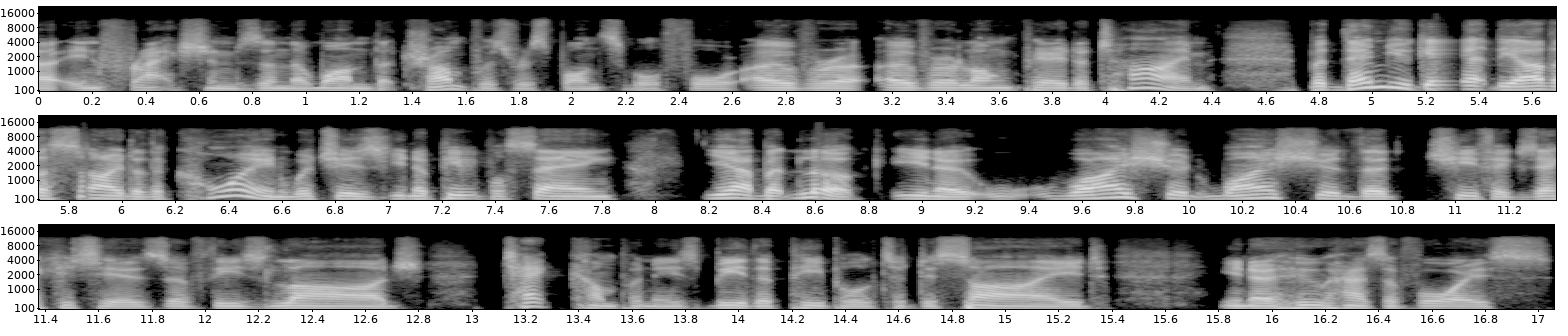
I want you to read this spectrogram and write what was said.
uh, infractions than the one that Trump was responsible for over a, over a long period of time. But then you get the other side of the coin, which is you know people saying, yeah, but look, you know why should why should the chief executives of these large tech companies be the people to decide, you know, who has a voice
